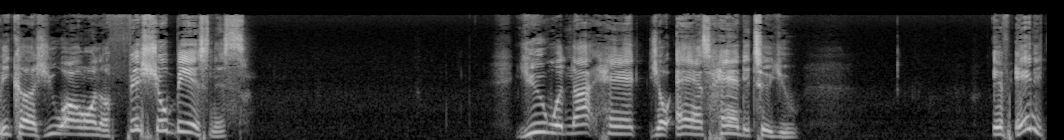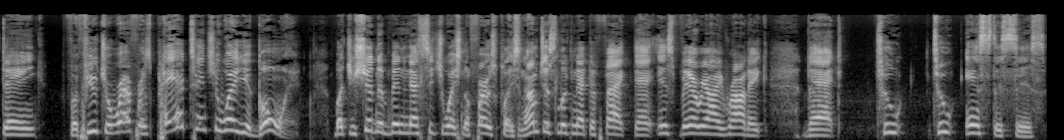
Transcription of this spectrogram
because you are on official business, you would not have your ass handed to you. If anything, for future reference, pay attention where you're going. But you shouldn't have been in that situation in the first place. And I'm just looking at the fact that it's very ironic that two two instances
